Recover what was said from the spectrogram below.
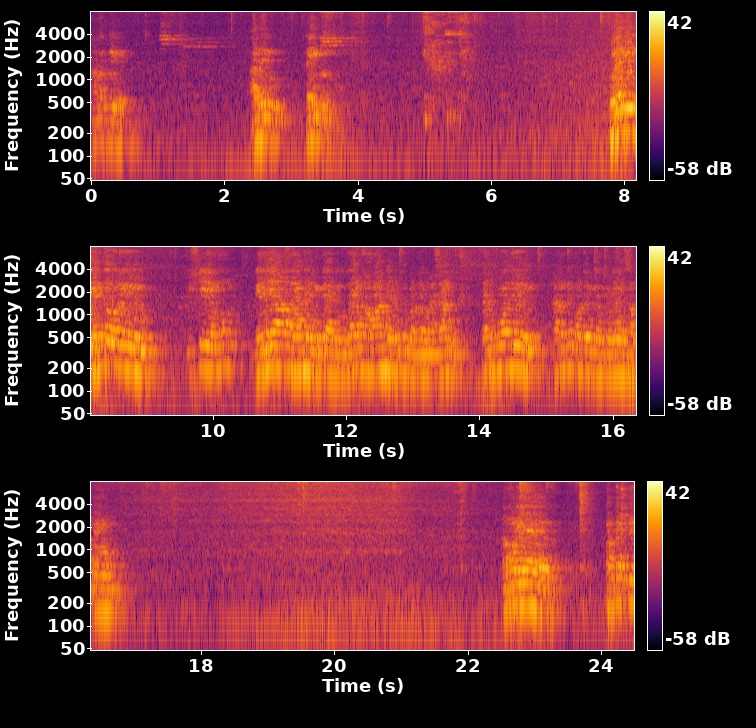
நமக்கு அது கை உலகில் எந்த ஒரு விஷயமும் நிலையானதாக இருக்காது. உதாரணமாக எடுத்துக்கொண்டோம் என்றால் தற்போது நடந்து கொண்டிருக்கக்கூடிய சம்பவம். நம்முடைய பக்கத்து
